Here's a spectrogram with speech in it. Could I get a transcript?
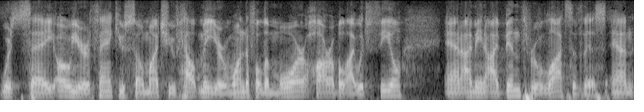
would say, Oh, you're, thank you so much, you've helped me, you're wonderful, the more horrible I would feel. And I mean, I've been through lots of this. And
